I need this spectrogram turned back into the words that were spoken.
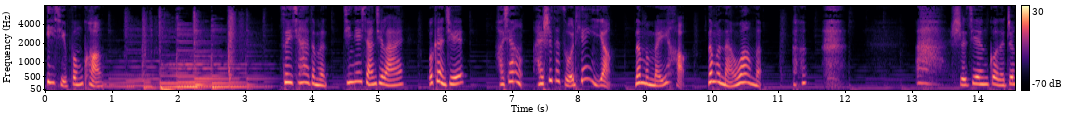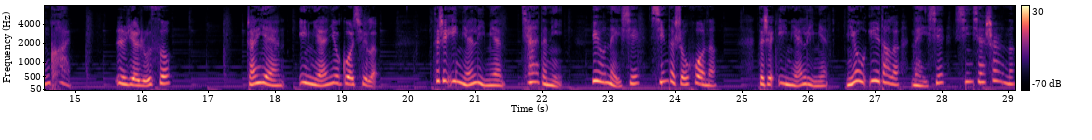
一起疯狂。所以，亲爱的们，今天想起来，我感觉好像还是在昨天一样，那么美好，那么难忘呢。啊，时间过得真快，日月如梭，转眼一年又过去了。在这一年里面，亲爱的你，又有哪些新的收获呢？在这一年里面，你又遇到了哪些新鲜事儿呢？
